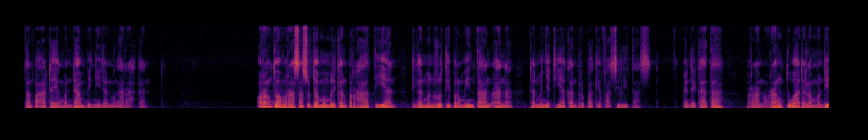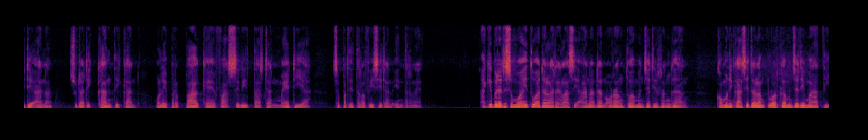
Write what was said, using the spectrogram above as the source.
tanpa ada yang mendampingi dan mengarahkan. Orang tua merasa sudah memberikan perhatian dengan menuruti permintaan anak dan menyediakan berbagai fasilitas. Pendek kata, peran orang tua dalam mendidik anak sudah digantikan oleh berbagai fasilitas dan media seperti televisi dan internet. Akibat dari semua itu adalah relasi anak dan orang tua menjadi renggang, komunikasi dalam keluarga menjadi mati,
